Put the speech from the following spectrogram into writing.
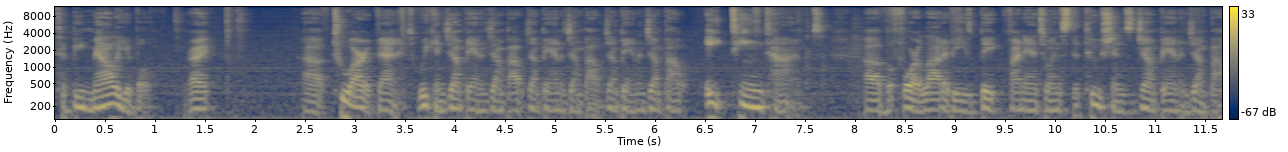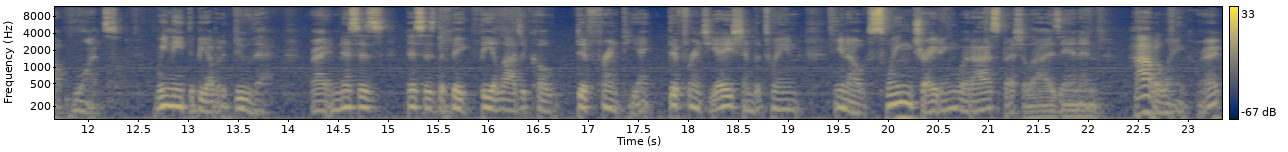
to be malleable right? Uh, to our advantage. We can jump in and jump out, jump in and jump out, jump in and jump out 18 times uh, before a lot of these big financial institutions jump in and jump out once. We need to be able to do that, right? And this is this is the big theological differenti- differentiation between you know swing trading, what I specialize in, and hodling, right?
